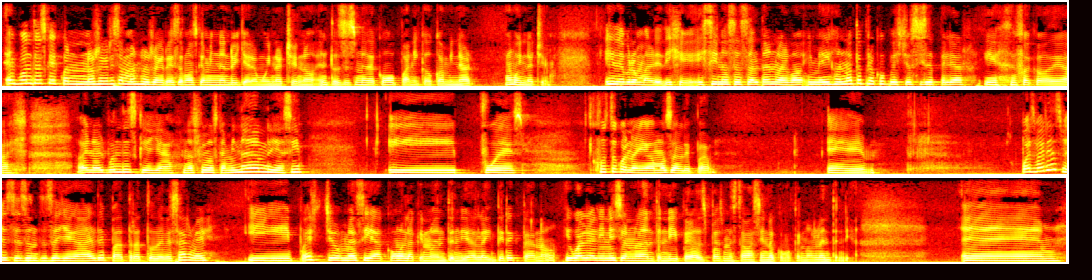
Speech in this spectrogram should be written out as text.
El punto es que cuando nos regresamos, nos regresamos caminando y ya era muy noche, ¿no? Entonces me da como pánico caminar muy noche. Y de broma le dije, ¿y si nos asaltan o algo? Y me dijo, no te preocupes, yo sí sé pelear. Y fue como de, ay. Bueno, el punto es que ya nos fuimos caminando y así. Y pues justo cuando llegamos al DEPA, eh, pues varias veces antes de llegar al DEPA trató de besarme y pues yo me hacía como la que no entendía la indirecta, ¿no? Igual al inicio no la entendí, pero después me estaba haciendo como que no la entendía. Eh,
